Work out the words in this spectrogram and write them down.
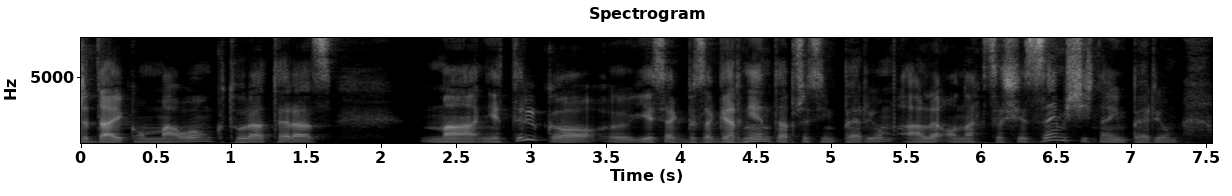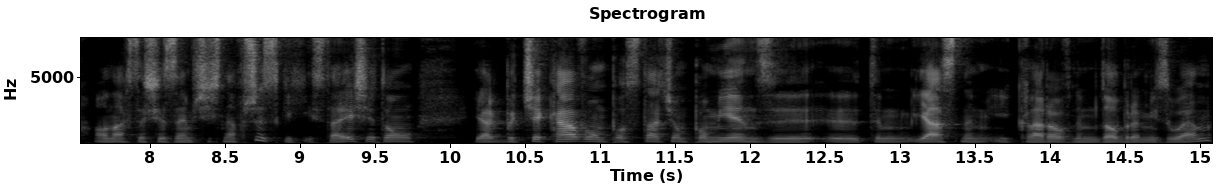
Jediką małą, która teraz ma nie tylko jest jakby zagarnięta przez Imperium, ale ona chce się zemścić na Imperium, ona chce się zemścić na wszystkich i staje się tą jakby ciekawą postacią pomiędzy tym jasnym i klarownym dobrem i złem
